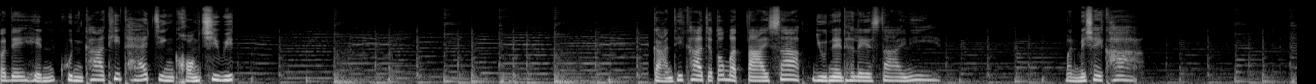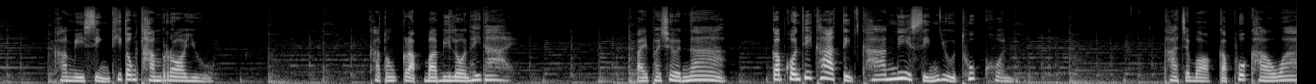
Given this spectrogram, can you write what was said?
ก็ได้เห็นคุณค่าที่แท้จริงของชีวิต การที่ข้าจะต้องมาตายซากอยู่ในทะเลทรายนี่ มันไม่ใช่ข้าข้ามีสิ่งที่ต้องทำรออยู่ข้าต้องกลับบาบิโลนให้ได้ ไปเผชิญหน้ากับคนที่ข้าติดค้างหนี้สินอยู่ทุกคนข้าจะบอกกับพวกเขาว่า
